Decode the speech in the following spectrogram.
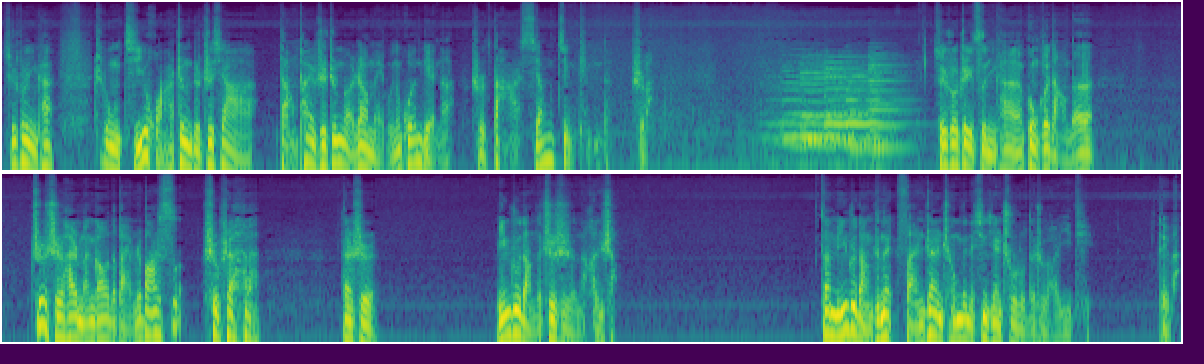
所以说，你看这种极化政治之下。党派之争啊，让美国的观点呢是大相径庭的，是吧？所以说这次你看共和党的支持还是蛮高的，百分之八十四，是不是？但是民主党的支持者呢很少。在民主党之内，反战成为了新鲜出炉的主要议题，对吧？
